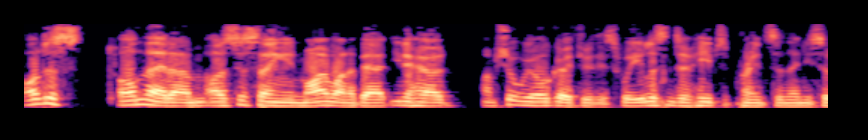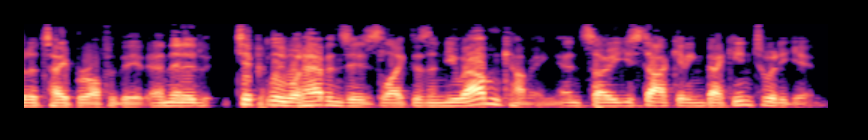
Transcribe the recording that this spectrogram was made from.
I'll just on that. Um, I was just saying in my one about you know how I'm sure we all go through this where you listen to heaps of Prince and then you sort of taper off a bit, and then it, typically what happens is like there's a new album coming, and so you start getting back into it again.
